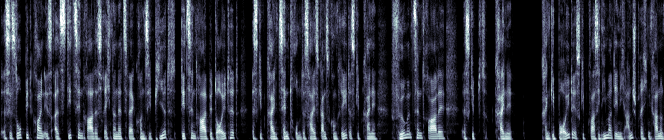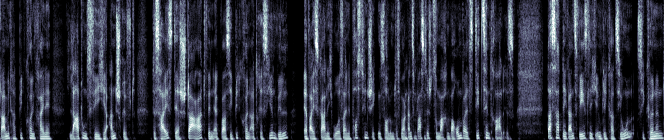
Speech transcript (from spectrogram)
es ist so, Bitcoin ist als dezentrales Rechnernetzwerk konzipiert. Dezentral bedeutet, es gibt kein Zentrum. Das heißt ganz konkret, es gibt keine Firmenzentrale, es gibt keine kein Gebäude, es gibt quasi niemand, den ich ansprechen kann und damit hat Bitcoin keine ladungsfähige Anschrift. Das heißt, der Staat, wenn er quasi Bitcoin adressieren will, er weiß gar nicht, wo er seine Post hinschicken soll, um das mal ganz plastisch zu machen. Warum? Weil es dezentral ist. Das hat eine ganz wesentliche Implikation. Sie können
